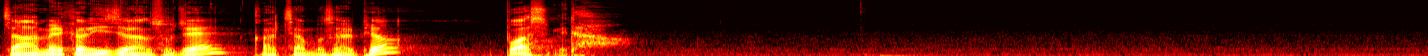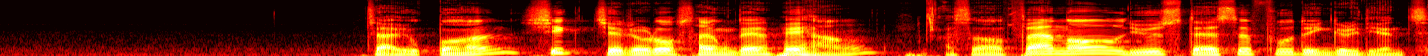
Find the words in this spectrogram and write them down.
자, America Reads라는 소재 같이 한번 살펴보았습니다. 자, 6번 식재료로 사용된 회향. 그래서 fennel used as food ingredient.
